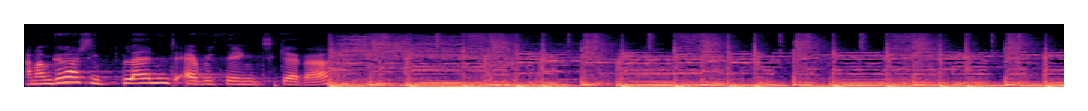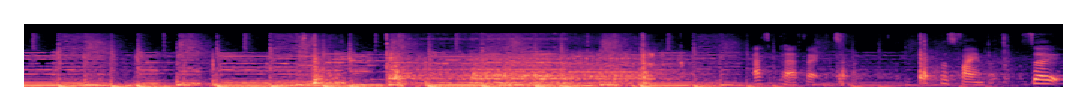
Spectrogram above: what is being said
And I'm going to actually blend everything together. So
